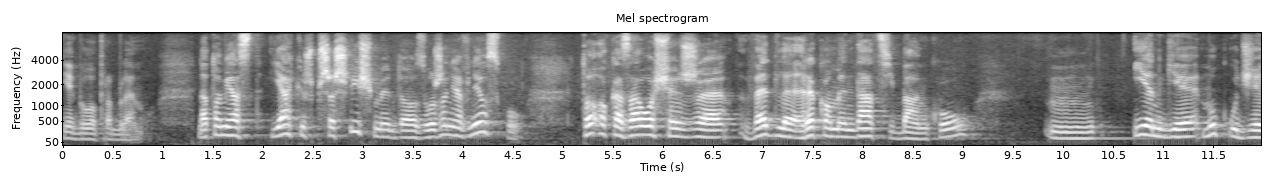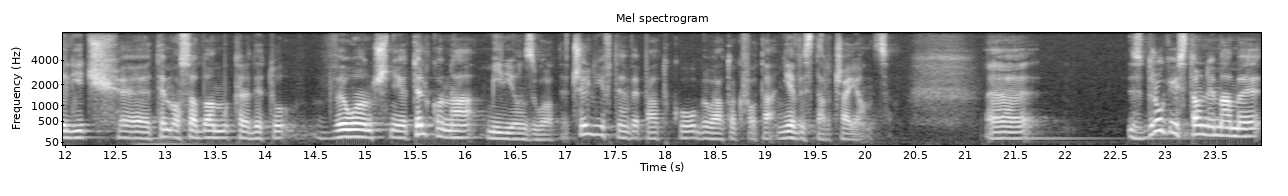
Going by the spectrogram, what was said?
nie było problemu. Natomiast jak już przeszliśmy do złożenia wniosku, to okazało się, że wedle rekomendacji banku mm, ING mógł udzielić e, tym osobom kredytu wyłącznie tylko na milion złotych, czyli w tym wypadku była to kwota niewystarczająca. E, z drugiej strony mamy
